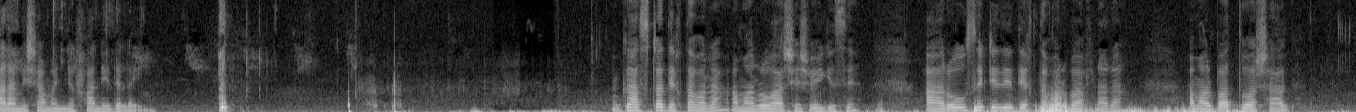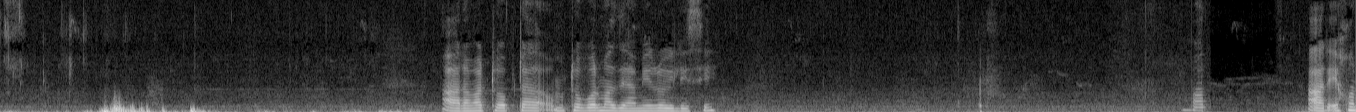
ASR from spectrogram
আর আমি সামান্য পানি দিলাইম। গাছটা দেখতে পারা আমার রোয়া শেষ হয়ে গেছে। আর ও সেটে দিয়ে দেখতে পারবা আপনারা আমার বাতুয়া শাক। আর আমার টপটা টবর মাঝে আমি রই লিছি। আর এখন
